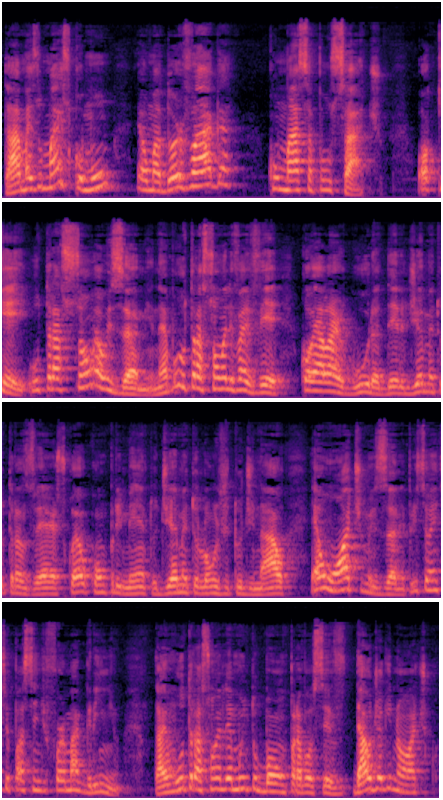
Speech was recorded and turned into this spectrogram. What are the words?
tá? Mas o mais comum é uma dor vaga com massa pulsátil. Ok, ultrassom é o exame, né? O ultrassom ele vai ver qual é a largura dele, diâmetro transverso, qual é o comprimento, diâmetro longitudinal. É um ótimo exame, principalmente se o paciente for magrinho. Tá? Um ultrassom ele é muito bom para você dar o diagnóstico,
